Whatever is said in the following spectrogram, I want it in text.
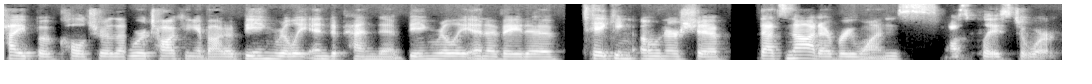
type of culture that we're talking about of being really independent being really innovative taking ownership that's not everyone's best place to work.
